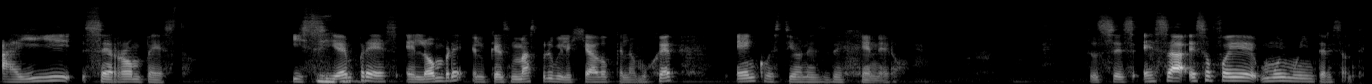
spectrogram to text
ahí se rompe esto. Y siempre es el hombre el que es más privilegiado que la mujer en cuestiones de género. Entonces, esa, eso fue muy, muy interesante.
